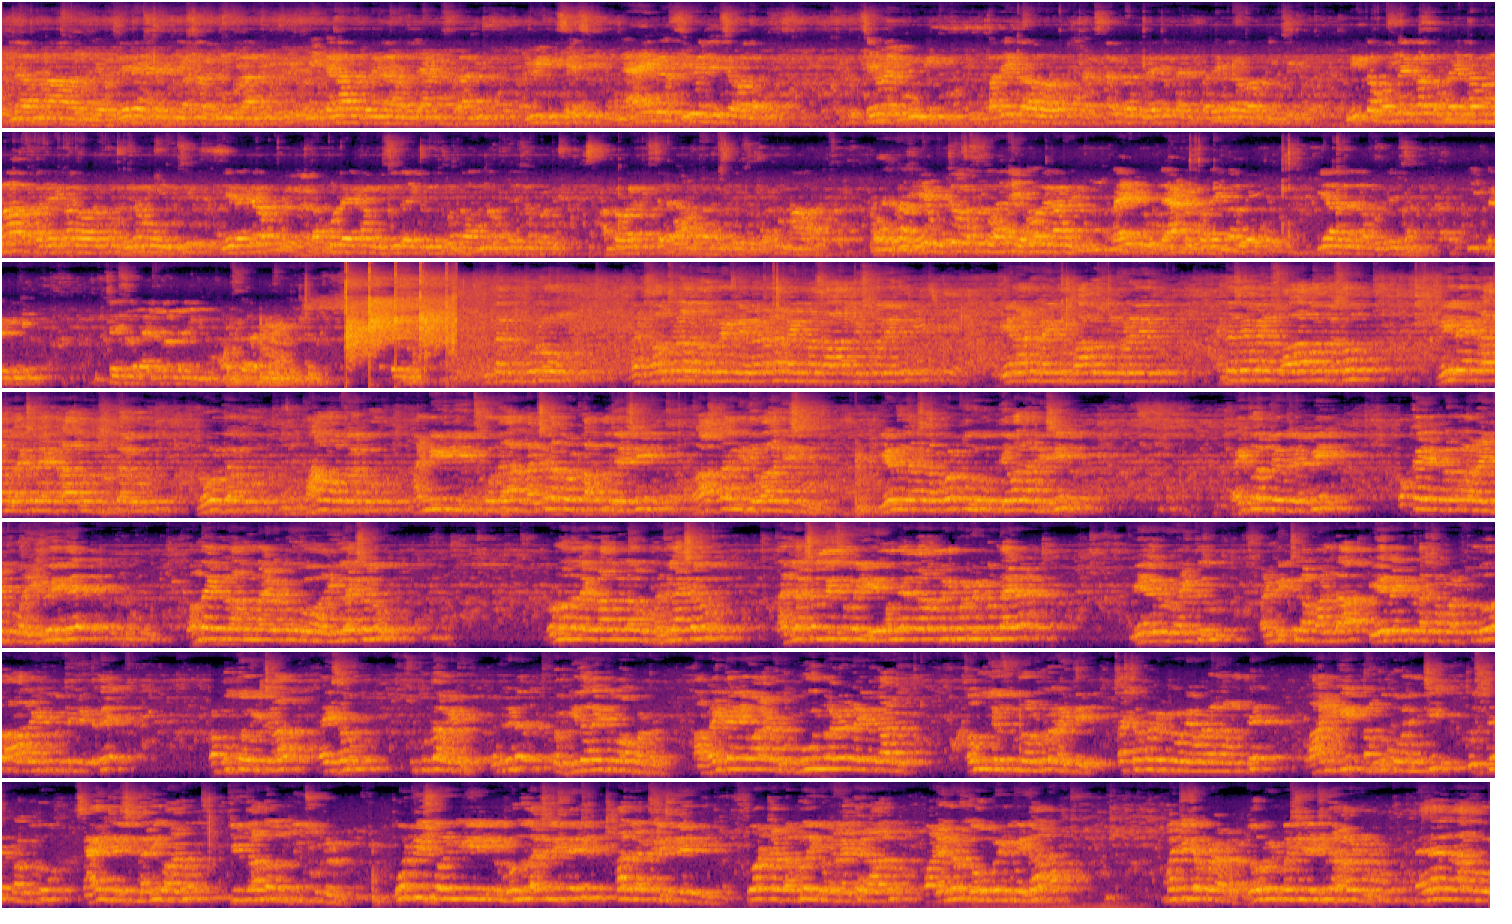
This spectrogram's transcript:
ఇలా మన వేరే స్టేట్ చేసిన భూములు కానీ ఈ కెనాల్ పోయిన ల్యాండ్స్ కానీ ఇవి తీసేసి న్యాయంగా సేవ చేసే వాళ్ళకు భూమి పది ఎకరాల వరకు ఖచ్చితంగా రైతు పది ఎకరాల వరకు ఇచ్చి మిగతా వంద ఎకరాలు తొంభై ఎకరాలు ఉన్నా పది ఎకరాల వరకు మినిమం ఇచ్చి మీ దగ్గర డబ్బు లేక మిస్యూజ్ అయిపోయింది కొంత అన్న ఉద్దేశంతో అంతవరకు ఇస్తే బాగుంటుందన్న ఉద్దేశంతో నా ఏ ఉద్యోగస్తులు కానీ ఎవరు కానీ రైతు ల్యాండ్ పది ఎకరాలు ఇవ్వాలని నా ఉద్దేశం ఇక్కడికి ఇచ్చేసిన రైతులందరికీ నమస్కారం ఇంతకు పూర్వం పది సంవత్సరాల గవర్నమెంట్ ఎవరైనా ఎంతసేపు అయినా స్వలాభం కోసం వేల ఎకరాలు లక్షల ఎకరాలు గుట్టలు రోడ్లకు ఫామ్ హౌస్లకు అన్నిటికీ ఇచ్చుకోగా లక్షల కోట్లు అప్పులు చేసి రాష్ట్రాన్ని దివాలా తీసింది. ఏడు లక్షల కోట్లు దివాలా తీసి రైతుల పేరు చెప్పి ఒక్క ఎకరం ఉన్న రైతుకు ఐదు వేలే వంద ఎకరాలు ఉన్న ఆయనకు ఐదు లక్షలు రెండు వందల ఎకరాలు ఉన్న పది లక్షలు పది లక్షలు తీసుకుపోయి ఏ వంద ఎకరాల పెట్టుబడి పెట్టుకుంటాయా ఏ రైతులు పండించిన పంట ఏ రైతు కష్టపడుతుందో ఆ రైతుకు చెల్లితేనే ప్రభుత్వం ఇచ్చిన పైసలు సుఖంగా పెట్టింది. ఎందుకంటే ఒక బీద రైతు బాగుపడతాడు. ఆ రైతు అనేవాడు భూమి రైతు కాదు. కౌలు చేసుకున్నవాడు కూడా రైతే. కష్టపడేటోడు ఎవడన్నా ఉంటే వాడికి ప్రభుత్వం నుంచి వస్తే ప్రభుత్వం సాయం చేసిందని వాడు జీవితాంతం గుర్తించుకుంటాడు. ఓటు తీసుకోవడానికి రెండు లక్షలు ఇస్తే పది లక్షలు ఇస్తే కోట్ల డబ్బులు ఇంకొక లెక్క రాదు. వాడు ఎన్నడూ గవర్నమెంట్ మీద మంచి చెప్పడాడు. గవర్నమెంట్ మంచి చేసిన అన్నాడు. నాకు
